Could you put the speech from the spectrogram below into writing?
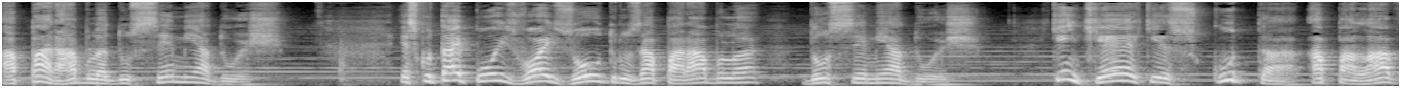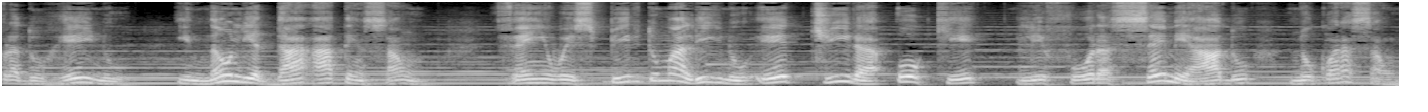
a parábola do semeador. Escutai, pois, vós outros a parábola do semeador. Quem quer que escuta a palavra do reino e não lhe dá atenção, vem o espírito maligno e tira o que lhe fora semeado no coração.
